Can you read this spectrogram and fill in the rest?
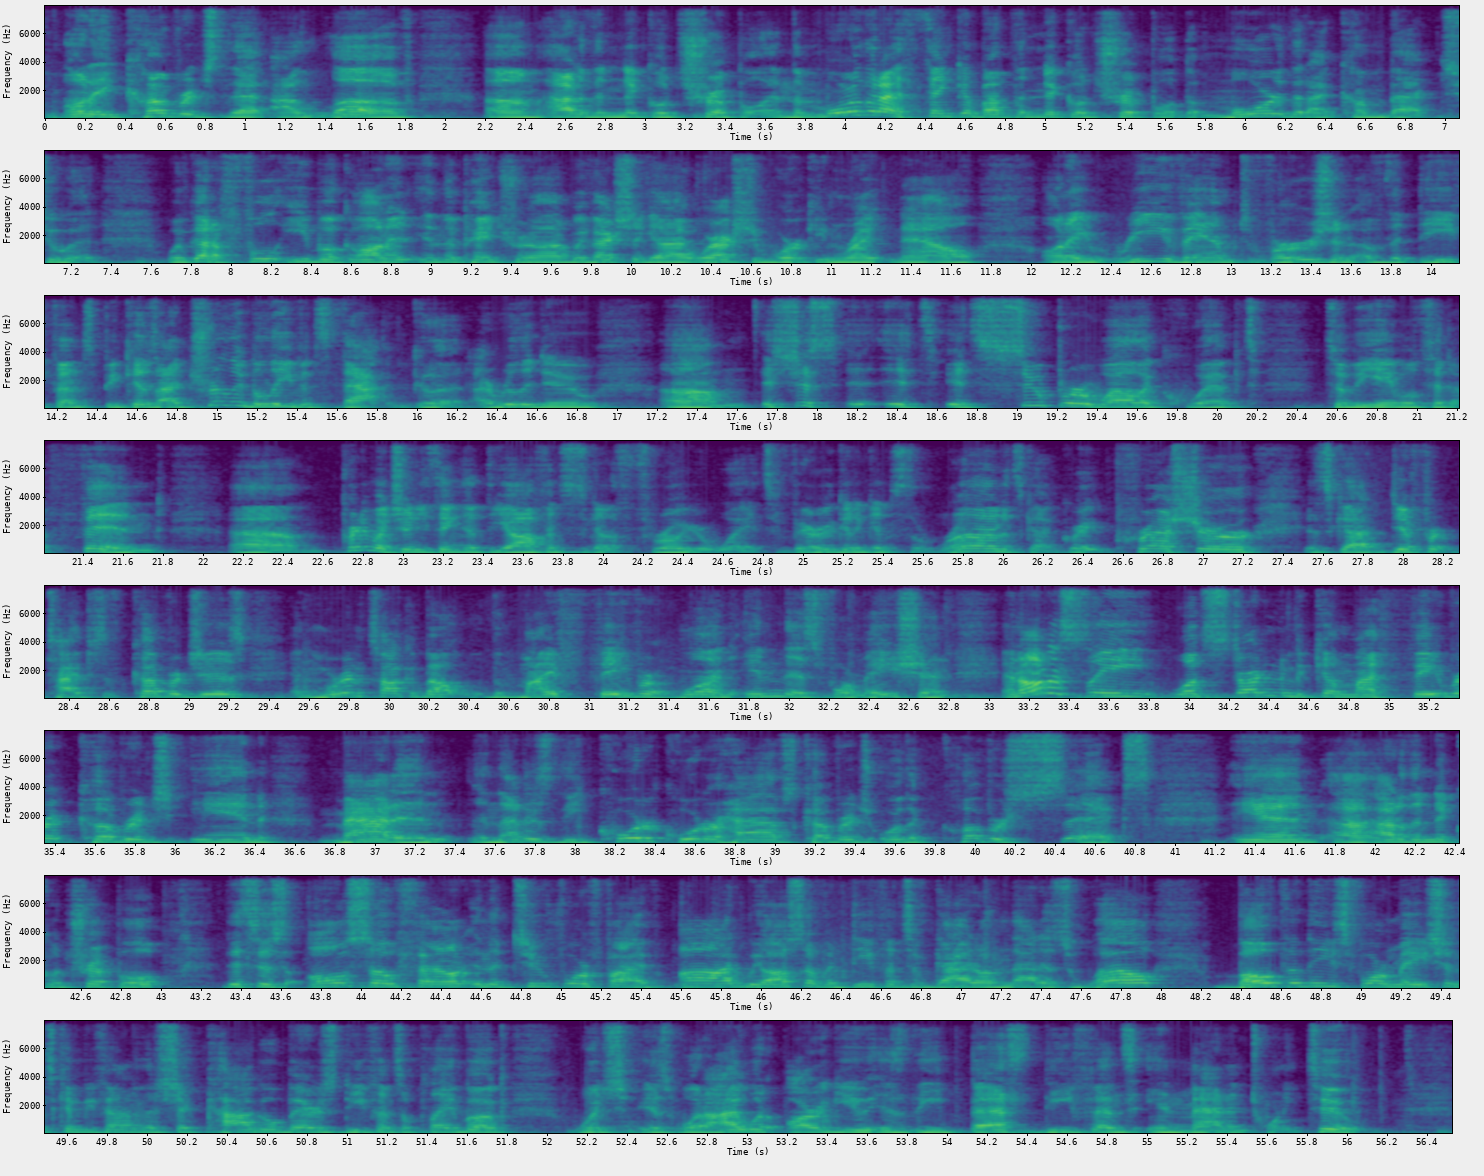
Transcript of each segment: on a coverage that I love um, out of the nickel triple. And the more that I think about the nickel triple, the more that I come back to it. We've got a full ebook on it in the Patreon. We've actually got we're actually working right now on a revamped version of the defense because I truly believe it's that good. I really do. Um, it's just it, it's it's super well equipped to be able to defend um, pretty much anything that the offense is going to throw your way. It's very good against the run. It's got great pressure. It's got different types of coverages. And we're going to talk about the, my favorite one in this formation. And honestly, what's starting to become my favorite coverage in Madden, and that is the quarter, quarter, halves coverage or the cover six and uh, out of the nickel triple. This is also found in the 245 odd. We also have a defensive guide on that as well. Both of these formations can be found in the Chicago Bears defensive playbook, which is what I would argue is the best defense in Madden 22.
